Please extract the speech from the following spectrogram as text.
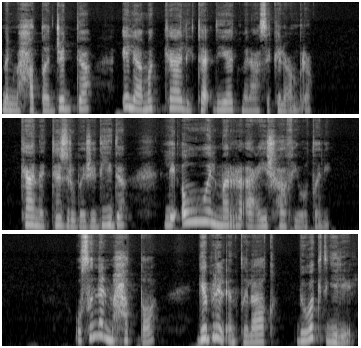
من محطة جدة إلى مكة لتأدية مناسك العمرة. كانت تجربة جديدة لأول مرة أعيشها في وطني. وصلنا المحطة قبل الانطلاق بوقت قليل.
